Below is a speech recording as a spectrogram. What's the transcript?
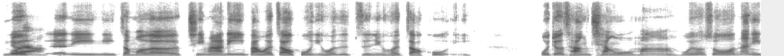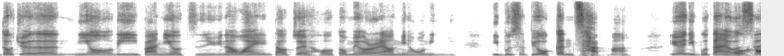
你就觉得你你怎么了？起码另一半会照顾你，或是子女会照顾你。我就常呛我妈，我就说：那你都觉得你有另一半，你有子女，那万一到最后都没有人要鸟你？你不是比我更惨吗？因为你不但有身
